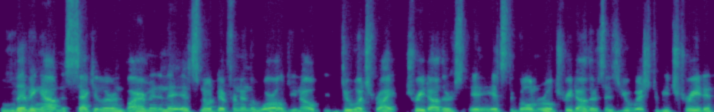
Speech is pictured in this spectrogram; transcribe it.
living out in a secular environment. And it's no different in the world. You know, do what's right, treat others. It's the golden rule treat others as you wish to be treated.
